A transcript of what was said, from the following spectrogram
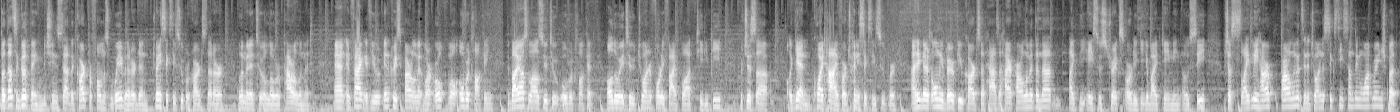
But that's a good thing, which means that the card performs way better than 2060 Super cards that are limited to a lower power limit. And in fact, if you increase the power limit while, while overclocking, The BIOS allows you to overclock it all the way to 245 watt TDP, which is uh, again quite high for 2060 Super. I think there's only very few cards that has a higher power limit than that, like the Asus Strix or the Gigabyte Gaming OC, which has slightly higher power limits in the 260 something watt range, but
